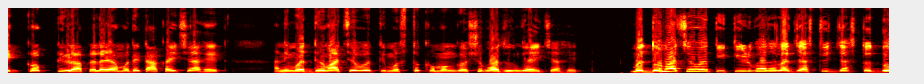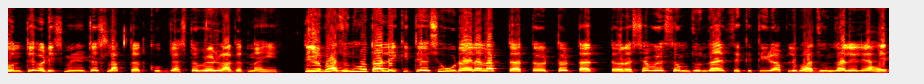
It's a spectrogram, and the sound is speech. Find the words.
एक कप तीळ आपल्याला यामध्ये टाकायचे आहेत. आणि मध्यम आचेवरती मस्त खमंग असे भाजून घ्यायचे आहेत. मध्यम आचेवरती तीळ भाजायला जास्तीत जास्त दोन ते अडीच मिनिटच लागतात. खूप जास्त वेळ लागत नाही. तीळ भाजून होत आले की ते असे उडायला लागतात तडतडतात तर अशा वेळेस समजून जायचे की तीळ आपले भाजून झालेले आहेत.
